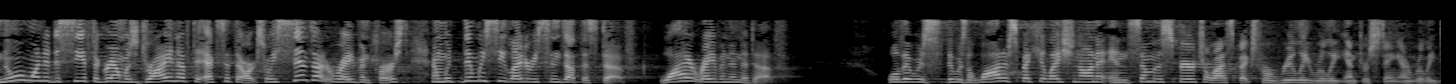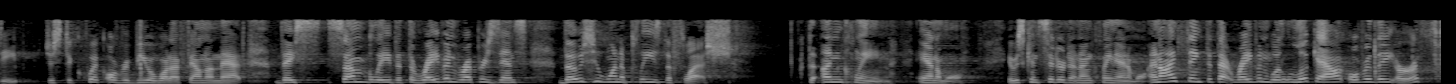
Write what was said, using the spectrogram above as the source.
Noah wanted to see if the ground was dry enough to exit the ark, so he sends out a raven first, and then we see later he sends out this dove. Why a raven and a dove? Well, there was, there was a lot of speculation on it, and some of the spiritual aspects were really, really interesting and really deep. Just a quick overview of what I found on that. They, some believe that the raven represents those who want to please the flesh, the unclean animal. It was considered an unclean animal. And I think that that raven would look out over the earth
